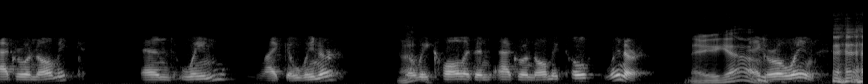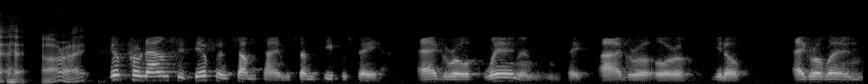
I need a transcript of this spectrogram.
agronomic, and win, like a winner, So Oh. we call it an agronomical winner. There you go. Agro win. All right. You pronounce it different sometimes. Some people say agro win and say agro or, you know, agro win.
